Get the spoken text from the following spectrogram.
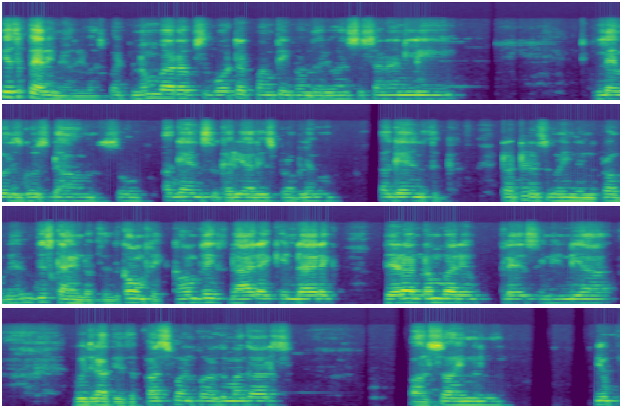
it's a perennial rivers, but number of water pumping from the rivers so suddenly levels goes down. So against the gharials problem, against turtles going in the problem, this kind of thing, the conflict, conflicts, direct, indirect. There are number of places in India. Gujarat is the first one for the Magars. Also in UP,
